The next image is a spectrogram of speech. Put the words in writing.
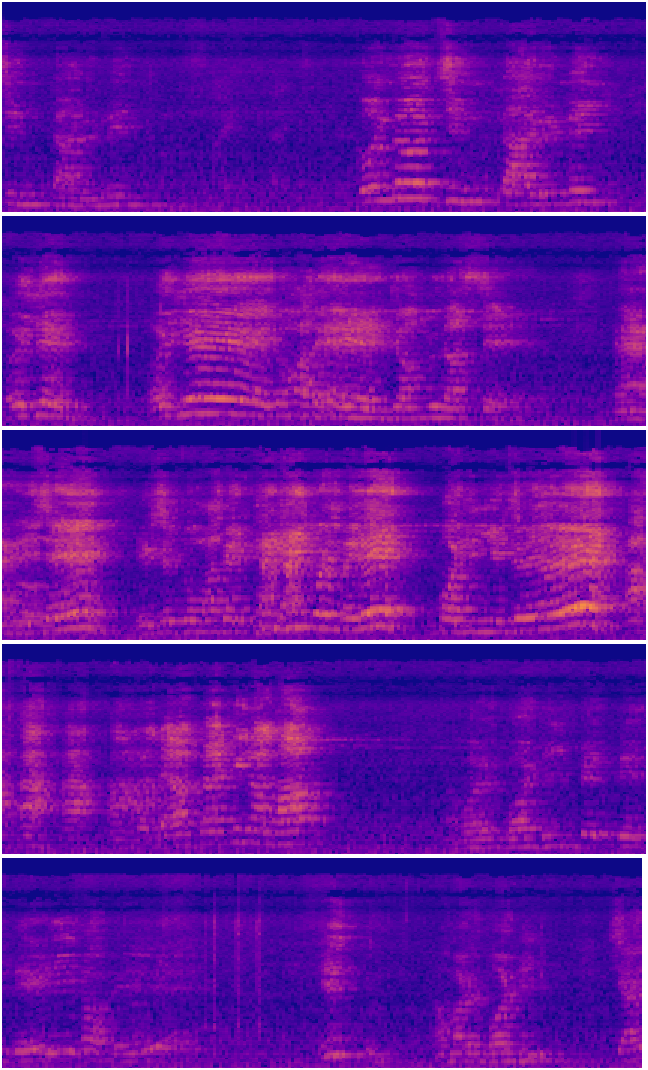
চিন্তার নেই। কোনো চিন্তার নেই। ওই যে ওই যে তোমাদের জমদুল আসছে হ্যাঁ এসে এসে তোমাদের ঘাই ঘাই করে মেরে বডি নিয়ে চলে যাবে। আপনার কি না ভাব আমার বডি পেতে দেরি হবে। কিন্তু আমার বডি চাই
